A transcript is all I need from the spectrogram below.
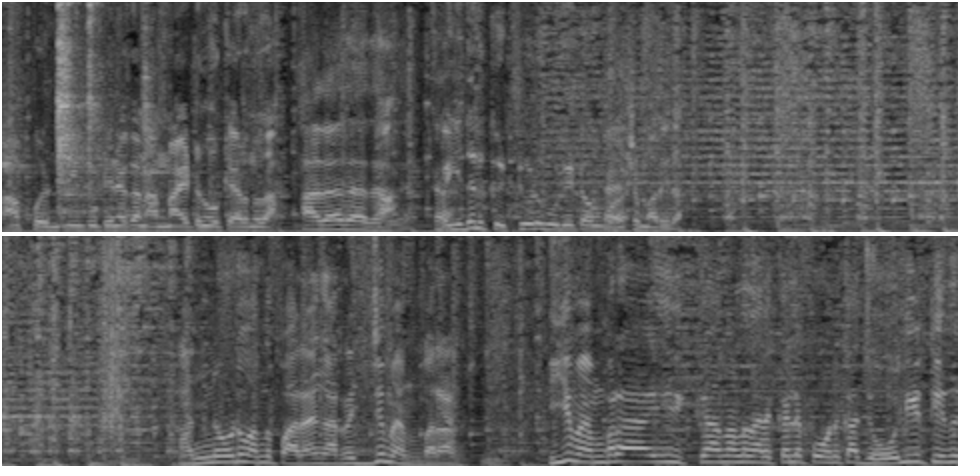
ആ പെണ്ണിനെയും കുട്ടീനെയൊക്കെ നന്നായിട്ട് നോക്കിയായിരുന്നതാ. അതെ അതെ അതെ അതെ. അപ്പൊ ഇതിന് കിട്ടിയോട് കൂടിയിട്ട് മോശം മാറിയതാ. എന്നോട് വന്ന് പറയാൻ കാരണം ഇജ്ജ് മെമ്പറാണ്. ഈ മെമ്പറായി ഇരിക്കുക എന്നുള്ള നിലക്കല്ലേ ഓനക്ക് ആ ജോലി കിട്ടിയത്?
